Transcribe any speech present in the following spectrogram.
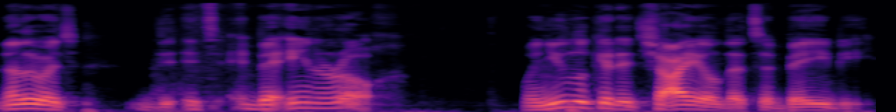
In other words, it's be'ein aroch. When you look at a child that's a baby,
